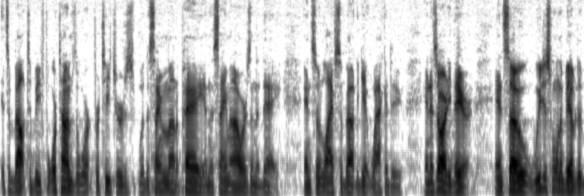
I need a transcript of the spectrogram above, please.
it's about to be four times the work for teachers with the same amount of pay and the same hours in the day. And so life's about to get wackadoo, and it's already there. And so we just want to be able to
